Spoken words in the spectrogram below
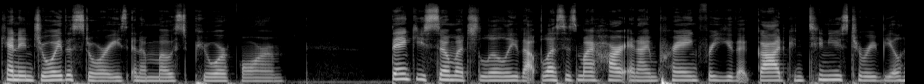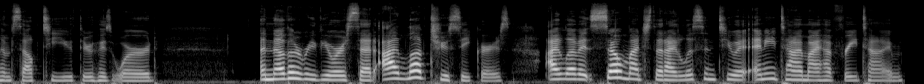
can enjoy the stories in a most pure form. Thank you so much, Lily. That blesses my heart, and I'm praying for you that God continues to reveal himself to you through his word. Another reviewer said, I love True Seekers. I love it so much that I listen to it anytime I have free time.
